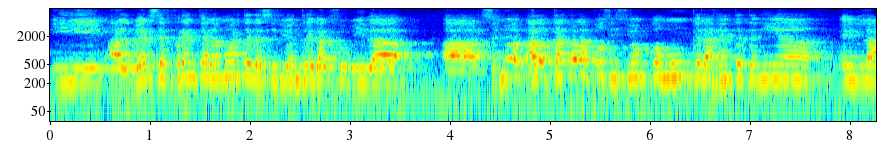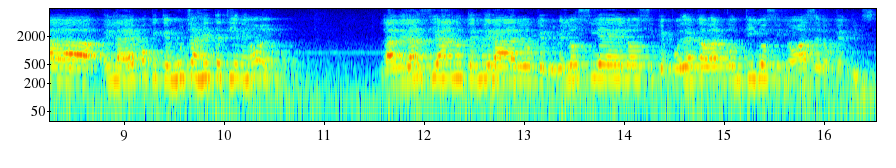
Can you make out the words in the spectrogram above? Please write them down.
y al verse frente a la muerte decidió entregar su vida al Señor, adoptando la posición común que la gente tenía en la, en la época y que mucha gente tiene hoy. La del anciano temerario que vive en los cielos y que puede acabar contigo si no hace lo que él dice.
